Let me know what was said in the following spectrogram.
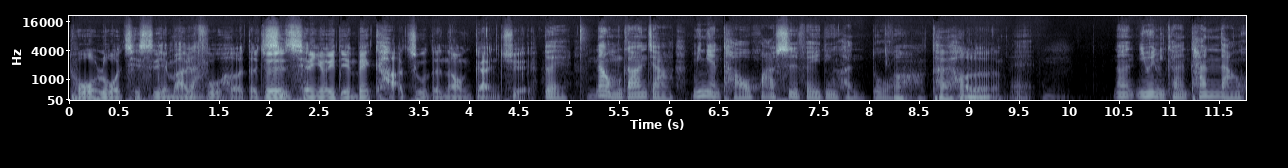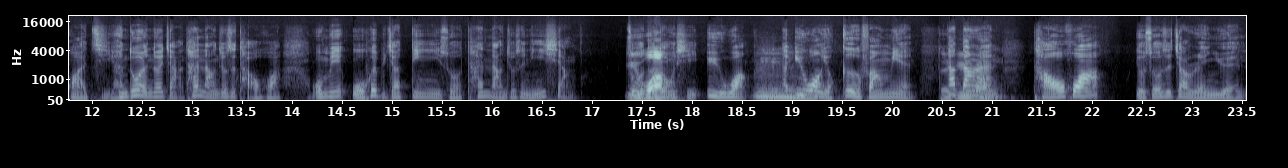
陀螺其实也蛮符合的，就是是钱有一点被卡住的那种感觉对，那我嗯们刚刚讲，明年桃花是非一定很多。啊，太好嗯了，那因为你看贪狼化忌，很多人都在讲贪狼就是桃花，我们我会比较定义说，贪狼就是你想做的东西，欲望。嗯那欲望有各方面，对那当然桃花有时候是叫人缘，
